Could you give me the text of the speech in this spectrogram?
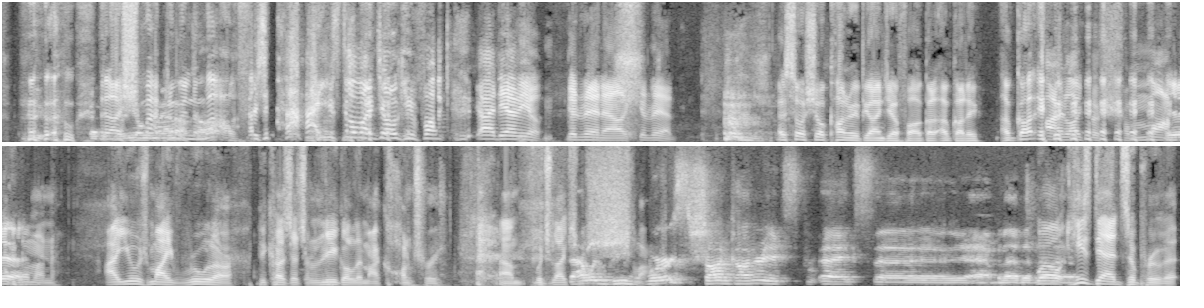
and I smacked them in the mouth. you stole my joke, you fuck. God damn you. Good man, Alex. Good man. I saw Sean Connery behind you. I thought, I've got, I've got to. I've got to. I like to smack Yeah. a woman. I use my ruler because it's illegal in my country. Um, would you like That some was the schlock? worst Sean Connery. Ex- uh, ex- uh, yeah, blah, blah, blah, Well, blah. he's dead, so prove it.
